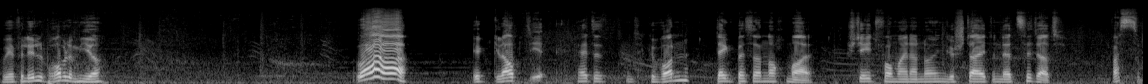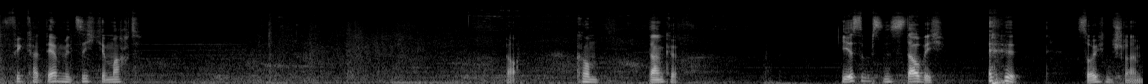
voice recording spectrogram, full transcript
We have a little problem hier. Wow! Ihr glaubt, ihr hättet gewonnen? Denkt besser nochmal. Steht vor meiner neuen Gestalt und er zittert. Was zum Fick hat der mit sich gemacht? Ja. Komm. Danke. Hier ist ein bisschen staubig. Seuchenschleim.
